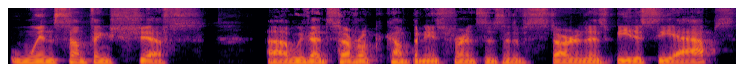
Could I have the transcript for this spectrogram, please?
when something shifts uh, we've had several companies, for instance, that have started as B2C apps,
